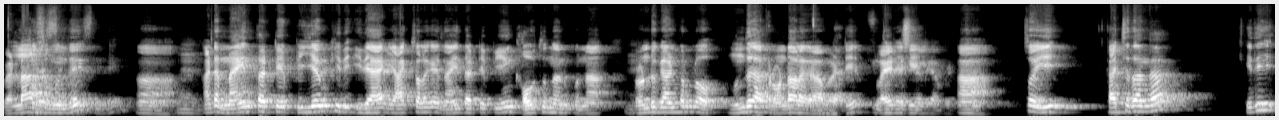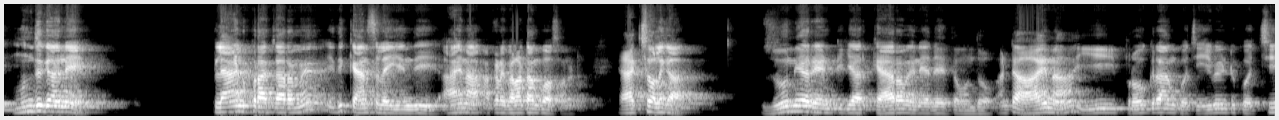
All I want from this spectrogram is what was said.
వెళ్ళాల్సి ఉంది. ఆ, అంటే నైన్ థర్టీ పిఎంకి ఇది ఇది యాక్చువల్గా నైన్ థర్టీ పిఎంకి అవుతుంది అనుకున్నా రెండు గంటల్లో ముందు అక్కడ ఉండాలి కాబట్టి ఫ్లైట్కి ఆ, సో ఈ ఖచ్చితంగా ఇది ముందుగానే ప్లాన్ ప్రకారమే ఇది క్యాన్సిల్ అయ్యింది. ఆయన అక్కడ వెళ్ళటం కోసం అన్నట్టు. యాక్చువల్గా జూనియర్ ఎన్టీఆర్ క్యారవ్ అని ఏదైతే ఉందో అంటే ఆయన ఈ ప్రోగ్రామ్కి వచ్చి ఈవెంట్కి వచ్చి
